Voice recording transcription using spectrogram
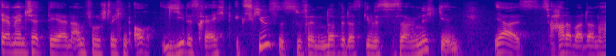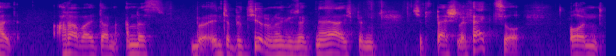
der Mensch hätte ja in Anführungsstrichen auch jedes Recht, Excuses zu finden dafür, dass gewisse Sachen nicht gehen. Ja, es hat aber dann halt, hat aber halt dann anders interpretiert und dann gesagt, naja, ich bin, ich habe Special Effects so. Und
